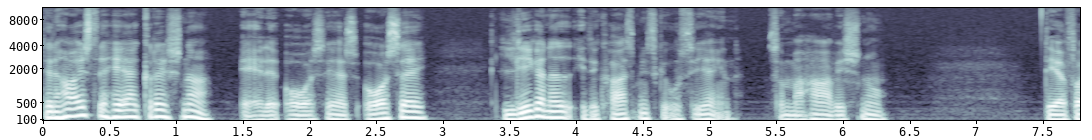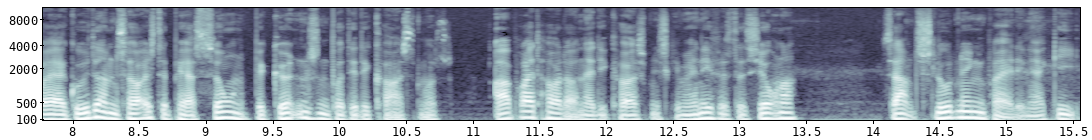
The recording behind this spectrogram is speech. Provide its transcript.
Den højeste herre Krishna, alle årsagers årsag, ligger ned i det kosmiske ocean, som Mahavishnu. Derfor er guddommens højeste person begyndelsen på dette kosmos, opretholderen af de kosmiske manifestationer, samt slutningen på al energi.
